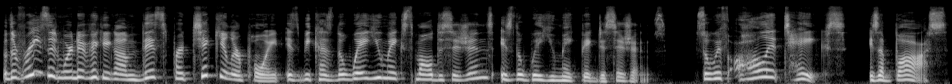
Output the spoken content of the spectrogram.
but the reason we're nitpicking on this particular point is because the way you make small decisions is the way you make big decisions. So if all it takes is a boss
